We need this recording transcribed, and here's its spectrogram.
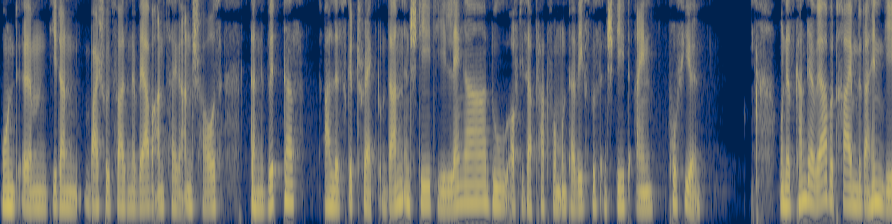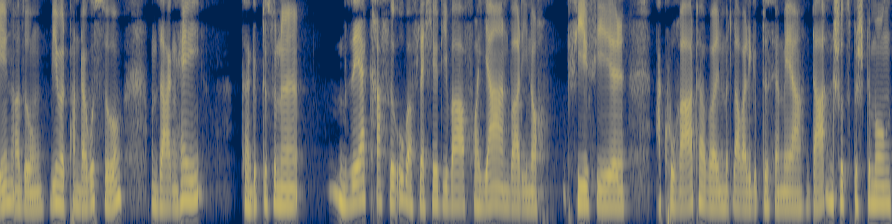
und ähm, dir dann beispielsweise eine Werbeanzeige anschaust, dann wird das alles getrackt und dann entsteht, je länger du auf dieser Plattform unterwegs bist, entsteht ein Profil. Und jetzt kann der Werbetreibende dahin gehen, also wie mit Pandagusto, und sagen, hey, da gibt es so eine sehr krasse Oberfläche, die war vor Jahren, war die noch viel, viel akkurater, weil mittlerweile gibt es ja mehr Datenschutzbestimmungen.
